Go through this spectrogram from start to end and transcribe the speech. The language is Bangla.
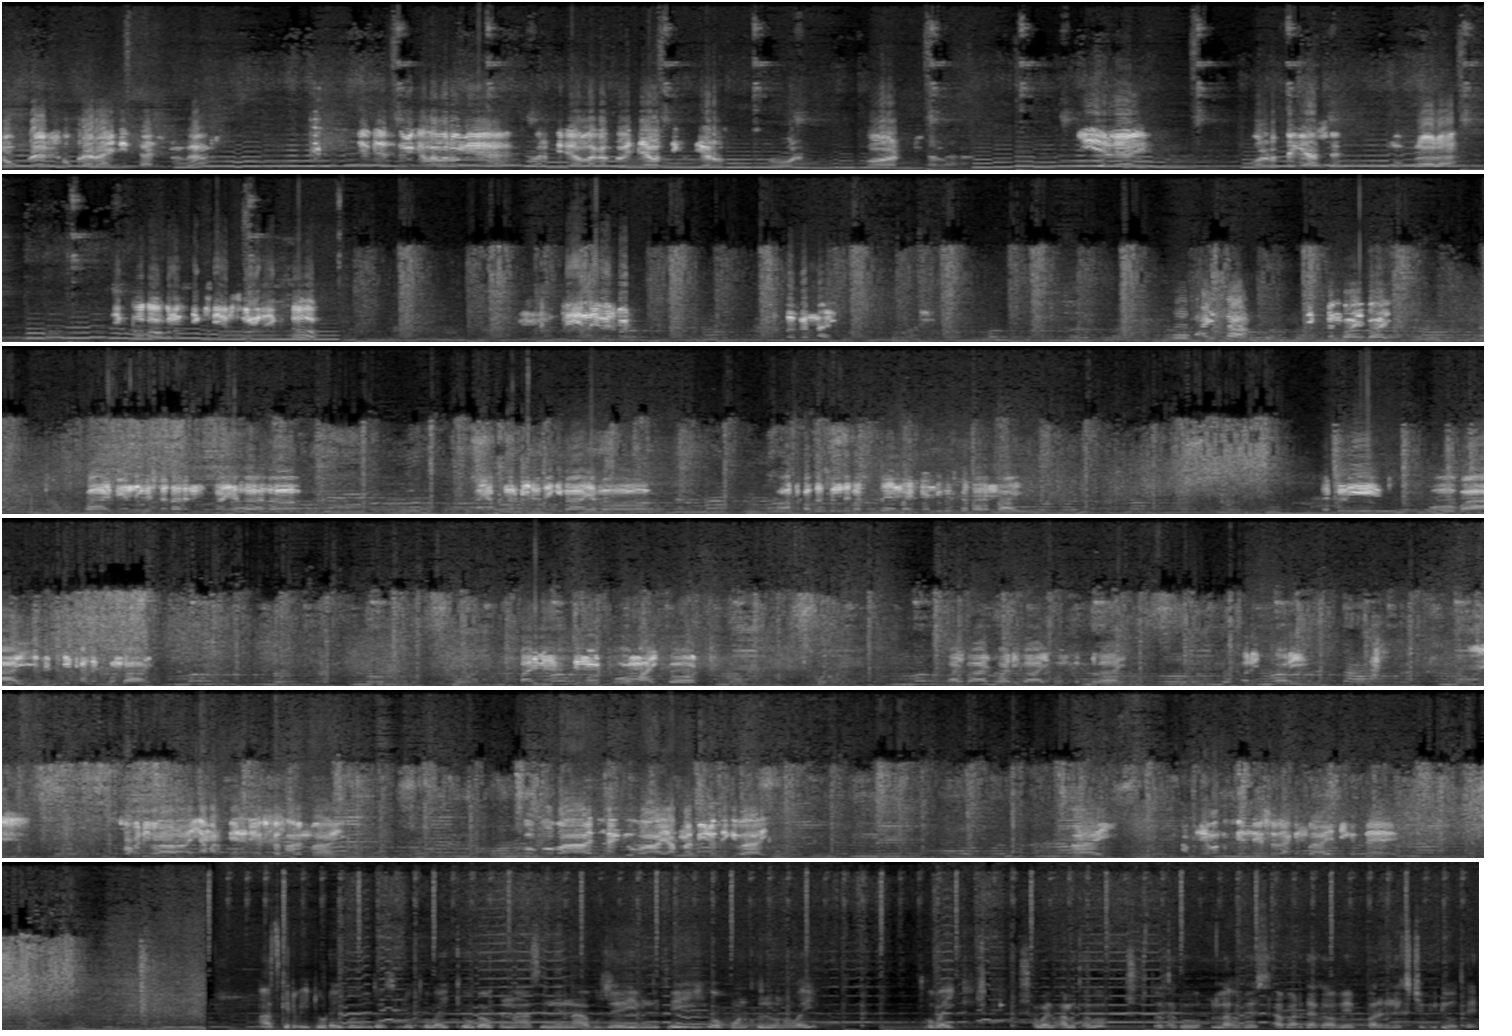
নুবরা শুক্রার আইডি কাজ তুমি খেলা পারো মেয়ে আর ফিরে আল্লাহ কাছে হয়ে দেওয়া সিক্স ইয়ার ওল্ড গড শালা কি এলে ওল্ড থেকে আসে নুবরারা দেখতো কখনো সিক্স ইয়ার্স ওল্ড দেখছ ভাই সাহ দেখবেন ভাই ভাই ভাই পেন দিকেশটা ধরেন ভাই হ্যালো হ্যালো ভাই আপনার ভিডিও দেখি ভাই হ্যালো আমার কথা শুনতে পাচ্ছেন ভাই পেন দিকেশটা ধরেন ভাই প্লিজ ও ভাই এটা কি কালেকশন ভাই ভাই ম্যাক্সিমোট ও মাই গড ভাই ভাই সরি ভাই ভুল করছি ভাই সরি সরি ভাই আমার পেন দিকেশটা ধরেন ভাই। ও ও ভাই থ্যাংক ইউ ভাই, আপনার ভিডিও দেখি ভাই। ভাই, আপনি আমাকে পেন দিকেশটা রাখেন ভাই, ঠিক আছে? আজকের ভিডিওটাই পর্যন্ত ছিল, তো ভাই কেউ কাউকে না চিনে, না বুঝে এমনিতেই অপমান করিও না ভাই। তো ভাই, সবাই ভালো থাকো, সুস্থ থাকো, আল্লাহ হাফেজ, আবার দেখা হবে পরের নেক্সট ভিডিওতে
